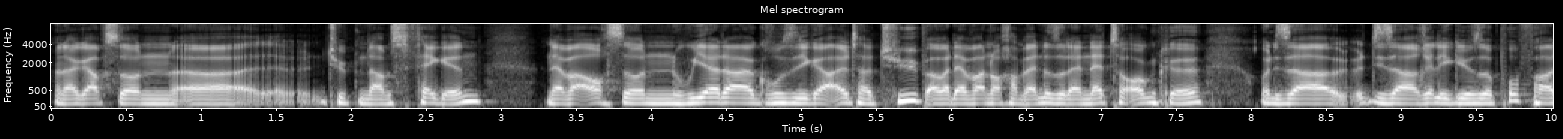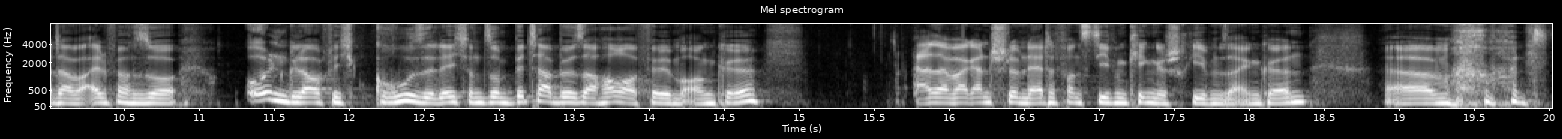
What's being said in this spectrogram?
Und da gab es so einen äh, Typen namens Fagin. Und der war auch so ein weirder, gruseliger alter Typ, aber der war noch am Ende so der nette Onkel. Und dieser, dieser religiöse Puffvater war einfach so unglaublich gruselig und so ein bitterböser Horrorfilm-Onkel. Also er war ganz schlimm, der hätte von Stephen King geschrieben sein können. Ähm, und,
